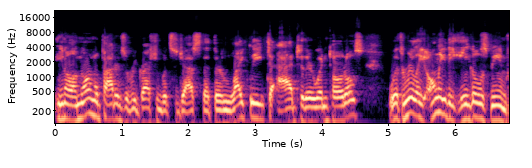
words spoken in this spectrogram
you know, normal patterns of regression would suggest that they're likely to add to their win totals, with really only the Eagles being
